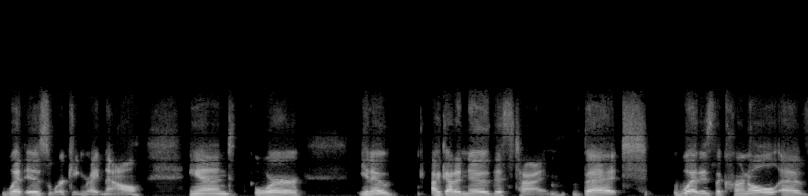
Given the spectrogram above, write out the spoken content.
what is working right now, and or you know, I got to know this time, but what is the kernel of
